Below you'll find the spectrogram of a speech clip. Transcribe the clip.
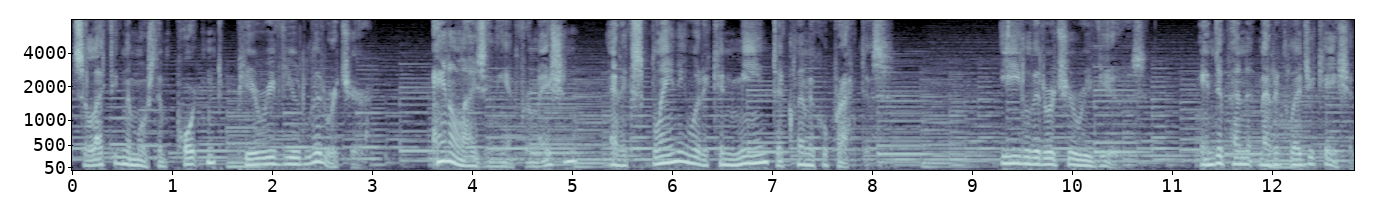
selecting the most important peer-reviewed literature, analyzing the information, and explaining what it can mean to clinical practice. E-Literature Reviews, Independent Medical Education,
